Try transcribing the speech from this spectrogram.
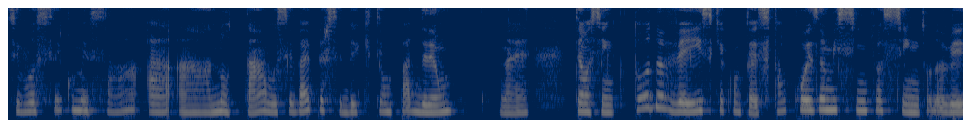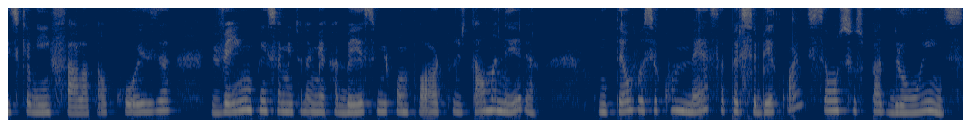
se você começar a, a anotar, você vai perceber que tem um padrão, né? Então, assim, toda vez que acontece tal coisa, eu me sinto assim. Toda vez que alguém fala tal coisa, vem um pensamento na minha cabeça e me comporto de tal maneira. Então, você começa a perceber quais são os seus padrões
